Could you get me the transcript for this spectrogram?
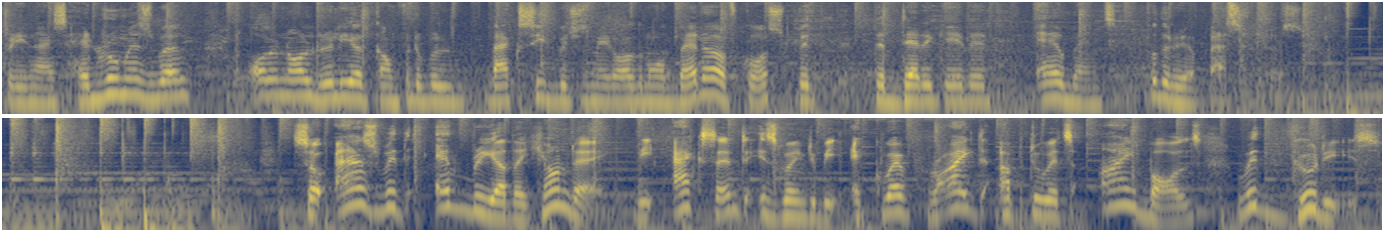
pretty nice headroom as well. All in all, really a comfortable back seat, which is made all the more better, of course, with the dedicated air vents for the rear passengers. So as with every other Hyundai, the Xcent is going to be equipped right up to its eyeballs with goodies.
